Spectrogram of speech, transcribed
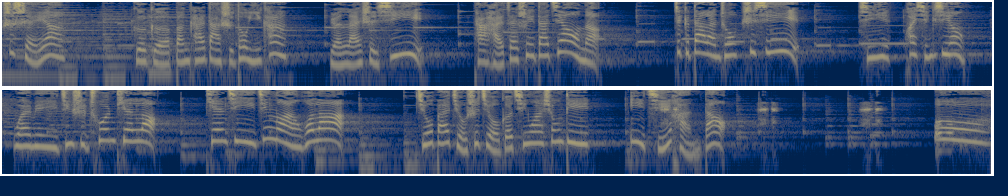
是谁呀？”哥哥搬开大石头一看，原来是蜥蜴，它还在睡大觉呢。这个大懒虫是蜥蜴，蜥蜴快醒醒！外面已经是春天了，天气已经暖和了。九百九十九个青蛙兄弟一起喊道：“哦！”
